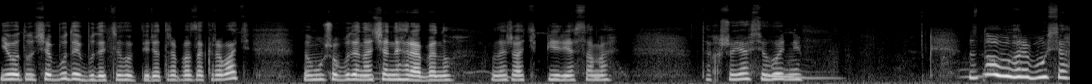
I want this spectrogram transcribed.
Його тут ще буде і буде цього пір'я. Треба закривати, тому що буде наче не гребено лежать пір'я саме. Так що я сьогодні знову гребуся.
